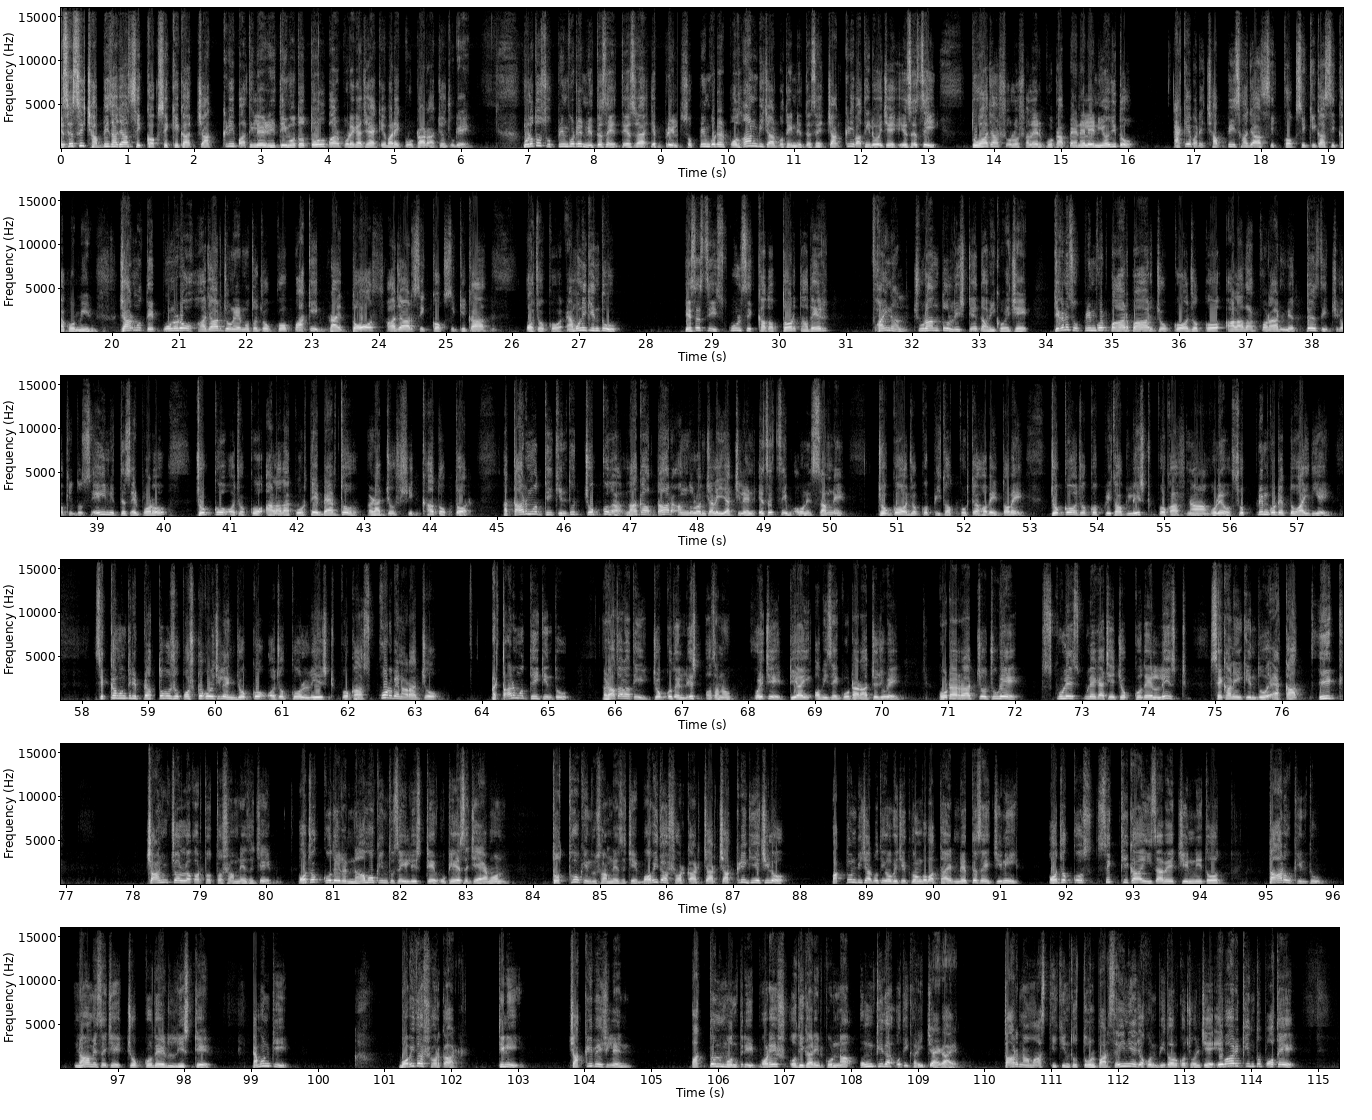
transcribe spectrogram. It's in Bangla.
এসএসসি ছাব্বিশ হাজার শিক্ষক শিক্ষিকা চাকরি বাতিলের রীতিমতো তোলপাড় পড়ে গেছে একেবারে গোটা রাজ্য জুড়ে। মূলত সুপ্রিম কোর্টের নির্দেশে তেসরা এপ্রিল সুপ্রিম কোর্টের প্রধান বিচারপতির নির্দেশে চাকরি বাতিল হয়েছে এসএসসি দু হাজার ষোলো সালের গোটা প্যানেলে নিয়োজিত একেবারে ছাব্বিশ হাজার শিক্ষক শিক্ষিকা শিক্ষাকর্মীর। যার মধ্যে পনেরো হাজার জনের মতো যোগ্য, বাকি প্রায় দশ হাজার শিক্ষক শিক্ষিকা অযোগ্য। এমনই কিন্তু এসএসসি স্কুল শিক্ষা দপ্তর তাদের ফাইনাল চূড়ান্ত লিস্টে দাবি করেছে। যেখানে সুপ্রিম কোর্ট বারবার যোগ্য, অযোগ্য আলাদা করার নির্দেশ দিচ্ছিল, কিন্তু সেই নির্দেশের পরও যোগ্য, অযোগ্য আলাদা করতে ব্যর্থ রাজ্য শিক্ষা দপ্তর। আর তার মধ্যেই কিন্তু যোগ্যতা লাগাতার আন্দোলন চালিয়ে যাচ্ছিলেন এসএসসি ভবনের সামনে। যোগ্য, অযোগ্য পৃথক করতে হবে। তবে যোগ্য, অযোগ্য পৃথক লিস্ট প্রকাশ না হলেও সুপ্রিম কোর্টের দোহাই দিয়ে শিক্ষামন্ত্রী প্রাপ্ত বসু স্পষ্ট করেছিলেন, যোগ্য, অযোগ্য লিস্ট প্রকাশ করবে না রাজ্য। আর তার মধ্যেই কিন্তু রাতারাতি যোগ্যদের লিস্ট পাঠানো হয়েছে ডিআই অফিসে গোটা রাজ্য জুড়ে, গোটা রাজ্য জুড়ে স্কুলে স্কুলে গেছে যোগ্যদের লিস্ট সেখানেই কিন্তু একাধিক চাঞ্চল্যকর তথ্য সামনে এসেছে। অযোগ্যদের নামও কিন্তু সেই লিস্টে উঠে এসেছে, এমন তথ্যও কিন্তু সামনে এসেছে। ববিতা সরকার, যার চাকরি গিয়েছিল প্রাক্তন বিচারপতি অভিজিৎ গঙ্গোপাধ্যায়ের নির্দেশে যিনি অযোগ্য শিক্ষিকা হিসাবে চিহ্নিত, তারও কিন্তু নাম এসেছে যোগ্যদের লিস্টে। এমনকি ববিতা সরকার, তিনি চাকরি পেয়েছিলেন প্রাক্তন মন্ত্রী পরেশ অধিকারীর কন্যা অঙ্কিতা অধিকারীর জায়গায়। তার নাম আসতেই কিন্তু তোলপার সেই নিয়ে যখন বিতর্ক চলছে, এবার কিন্তু পথে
